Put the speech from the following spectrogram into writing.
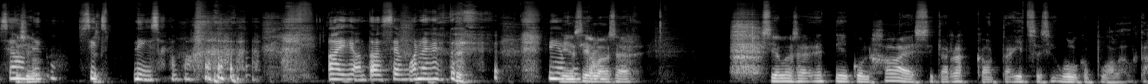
se on se- niinku, siksi, niin sano vaan. Aihe on taas semmoinen, että vie Niin silloin sä, silloin sä et niin kuin hae sitä rakkautta itsesi ulkopuolelta,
